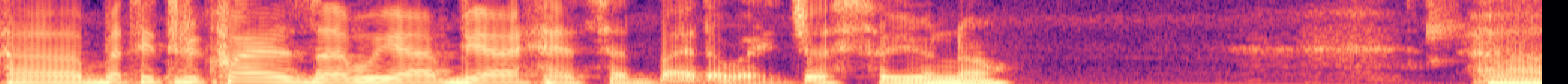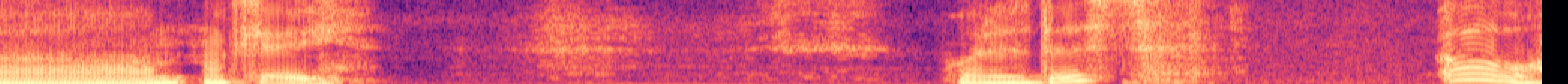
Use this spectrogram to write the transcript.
Uh, but it requires a VR, VR headset, by the way, just so you know. Um, okay. What is this? Oh.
